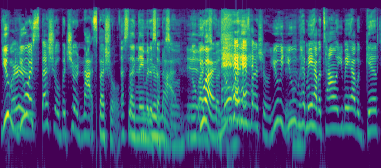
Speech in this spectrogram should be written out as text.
you, you are special, but you're not special. That's like, the name you- of this episode. Yeah. Nobody's You are special. nobody's special. You you ha- may have a talent, you may have a gift,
